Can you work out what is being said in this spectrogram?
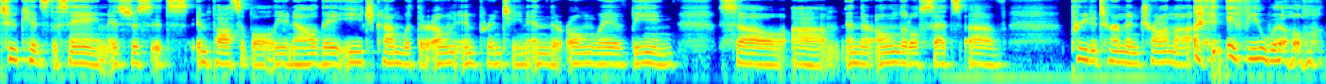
two kids the same. It's just it's impossible you know? They each come with their own imprinting and their own way of being. So um and their own little sets of predetermined trauma if you will.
